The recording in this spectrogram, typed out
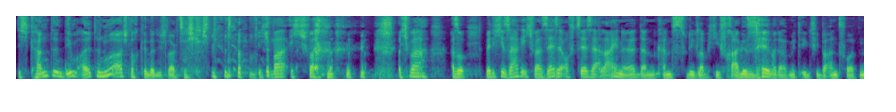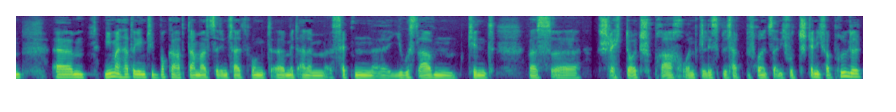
ich kannte in dem Alter nur Arschlochkinder, die Schlagzeug gespielt haben. Ich war, ich war, ich war, also wenn ich hier sage, ich war sehr, sehr oft sehr, sehr alleine, dann kannst du dir, glaube ich, die Frage selber damit irgendwie beantworten. Ähm, niemand hatte irgendwie Bock gehabt, damals zu dem Zeitpunkt äh, mit einem fetten äh, Jugoslawenkind, was äh, schlecht Deutsch sprach und gelispelt hat, befreundet sein. Ich wurde ständig verprügelt,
